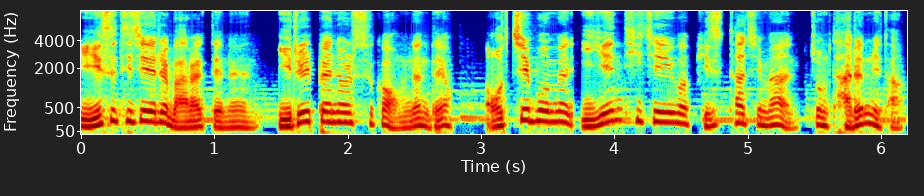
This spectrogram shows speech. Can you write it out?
ESTJ를 말할 때는 이를 빼놓을 수가 없는데요. 어찌 보면 ENTJ와 비슷하지만 좀 다릅니다.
